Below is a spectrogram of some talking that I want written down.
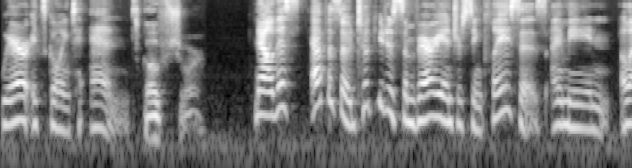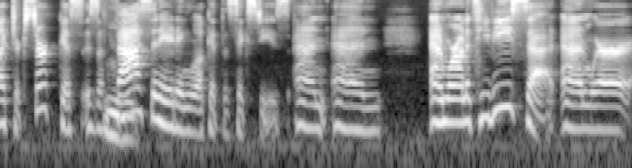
where it's going to end. Oh, sure. Now, this episode took you to some very interesting places. I mean, Electric Circus is a Mhm. fascinating look at the '60s, and and and we're on a TV set, and we're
